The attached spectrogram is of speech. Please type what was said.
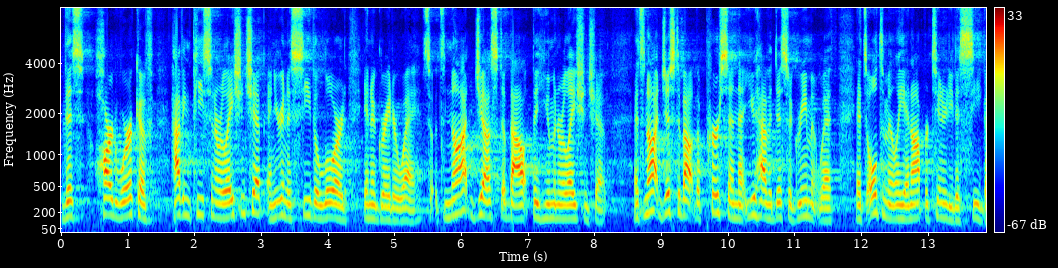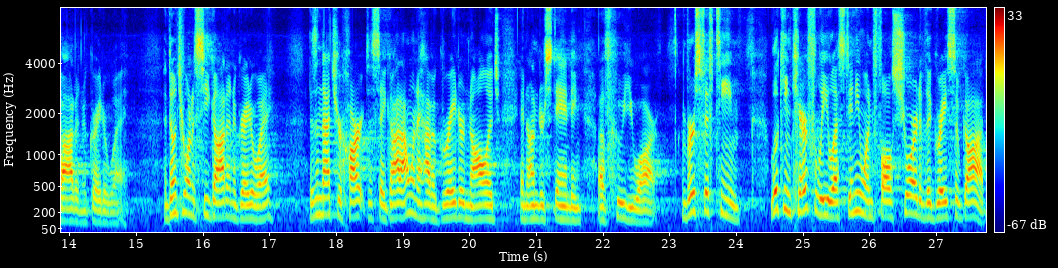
this hard work of having peace in a relationship, and you're going to see the Lord in a greater way. So it's not just about the human relationship. It's not just about the person that you have a disagreement with. It's ultimately an opportunity to see God in a greater way. And don't you want to see God in a greater way? Isn't that your heart to say, God, I want to have a greater knowledge and understanding of who you are? In verse 15, looking carefully lest anyone fall short of the grace of God,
